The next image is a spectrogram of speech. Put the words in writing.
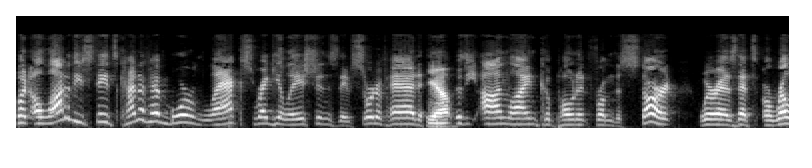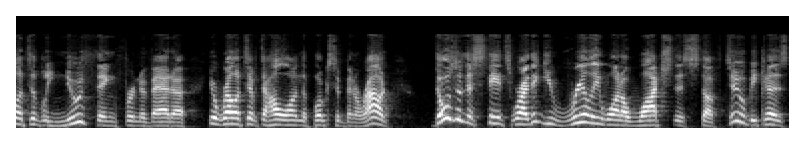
But a lot of these states kind of have more lax regulations. They've sort of had the online component from the start, whereas that's a relatively new thing for Nevada, you know, relative to how long the books have been around. Those are the states where I think you really want to watch this stuff too, because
